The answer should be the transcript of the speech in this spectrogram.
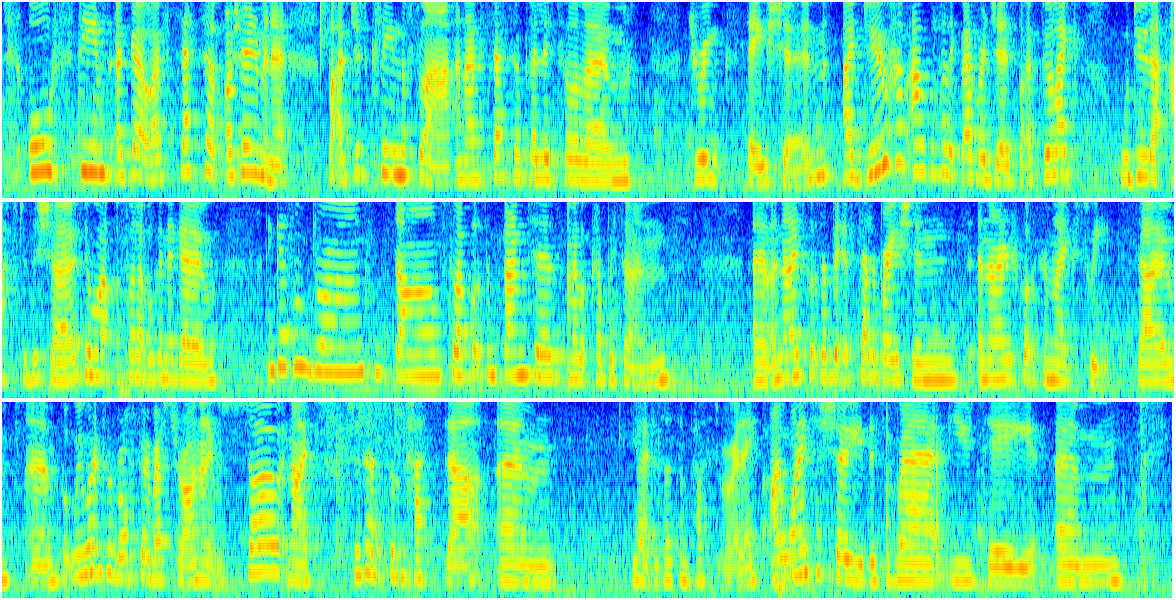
Just all steams a go. I've set up, I'll show you in a minute, but I've just cleaned the flat and I've set up a little um, drink station. I do have alcoholic beverages, but I feel like we'll do that after the show. I feel, like we're gonna go and get some drinks and stuff. So I've got some Fantas and I've got Capri Suns. Um, and then I just got some bit of celebrations and then I just got some like sweets. So um, but we went to Rosso restaurant and it was so nice. Just had some pasta um, yeah just had some pasta already. I wanted to show you this Rare Beauty um,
